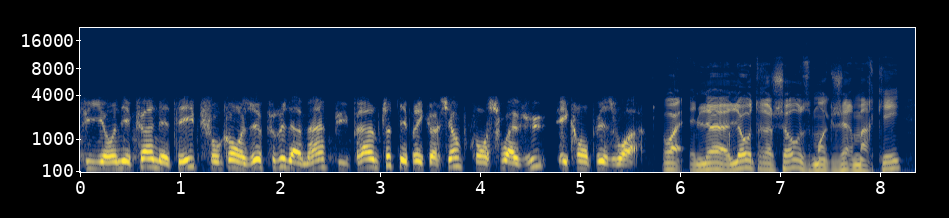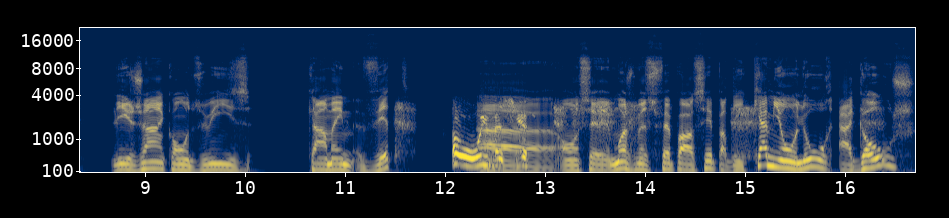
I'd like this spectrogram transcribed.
puis on n'est plus en été, puis il faut conduire prudemment, puis prendre toutes les précautions pour qu'on soit vu et qu'on puisse voir. Le- L'autre chose, moi, que j'ai remarqué, les gens conduisent quand même vite. Oh oui, Euh, monsieur. on s'est- moi, je me suis fait passer par des camions lourds à gauche.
